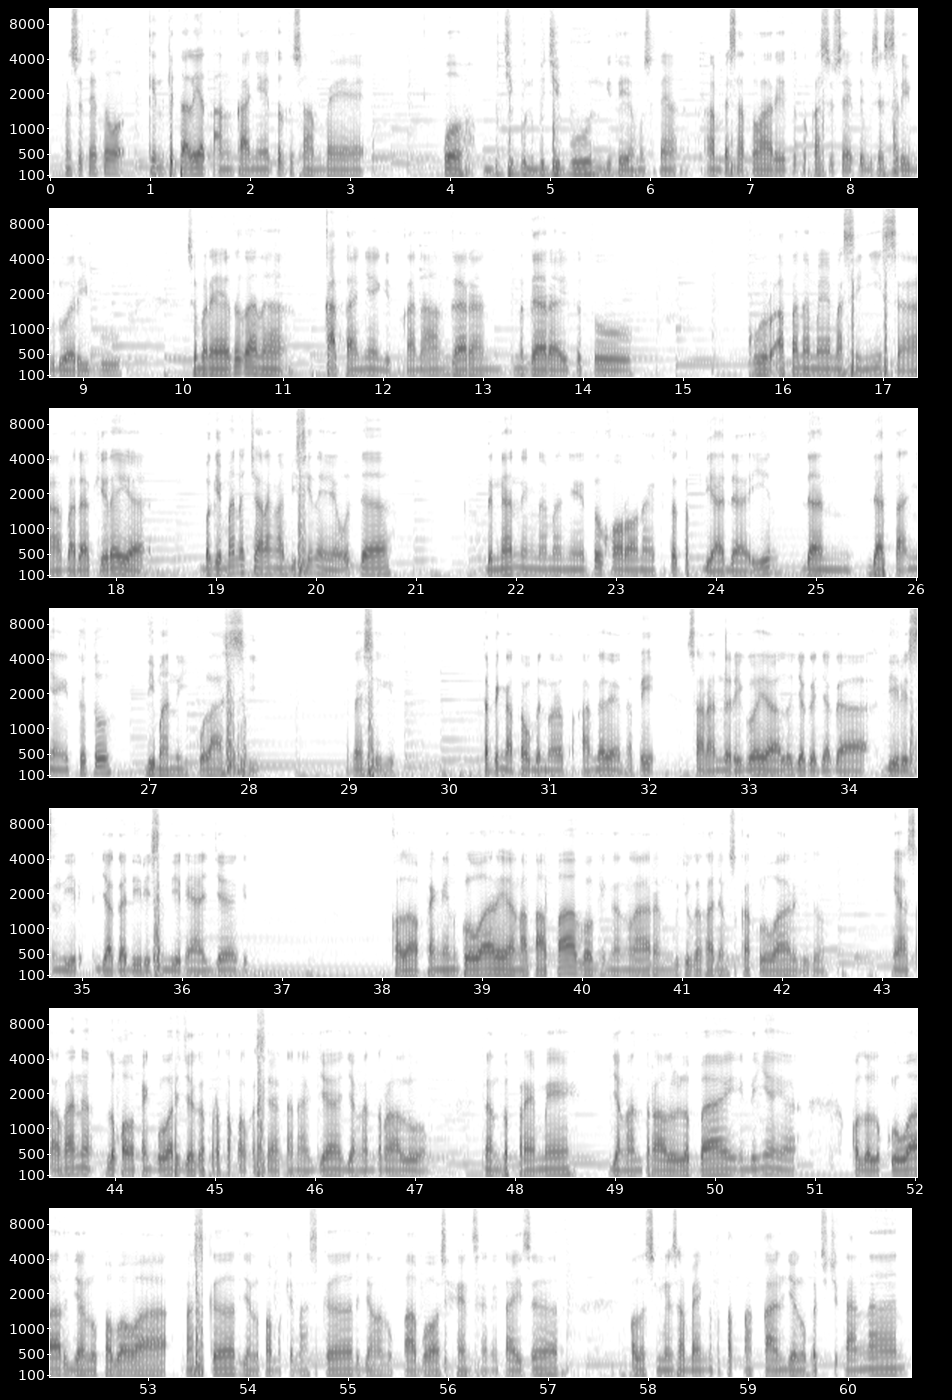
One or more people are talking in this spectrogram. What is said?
Maksudnya tuh mungkin kita lihat angkanya itu tuh sampai wow bejibun bejibun gitu ya. Maksudnya sampai satu hari itu tuh kasusnya itu bisa seribu dua ribu. Sebenarnya itu karena katanya gitu karena anggaran negara itu tuh kur apa namanya masih nyisa. Pada akhirnya ya bagaimana cara ngabisinnya? Ya udah dengan yang namanya itu corona itu tetap diadain dan datanya itu tuh dimanipulasi. Kata sih gitu. Tapi nggak tahu benar atau kagak ya tapi saran dari gue ya lu jaga-jaga diri sendiri jaga diri sendiri aja gitu kalau pengen keluar ya nggak apa-apa gue nggak ngelarang gue juga kadang suka keluar gitu. Ya asalkan lu kalau pengen keluar jaga protokol kesehatan aja jangan terlalu nganggep remeh jangan terlalu lebay. Intinya ya kalau lu keluar jangan lupa bawa masker jangan lupa pakai masker jangan lupa bawa hand sanitizer. Kalau semuanya sampai ke tempat makan jangan lupa cuci tangan.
